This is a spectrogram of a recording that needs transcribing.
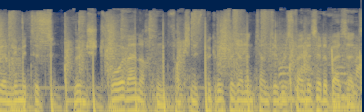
FM4 Unlimited wünscht frohe Weihnachten. Functionist begrüßt euch an den Turntables. Fein, dass ihr dabei seid.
